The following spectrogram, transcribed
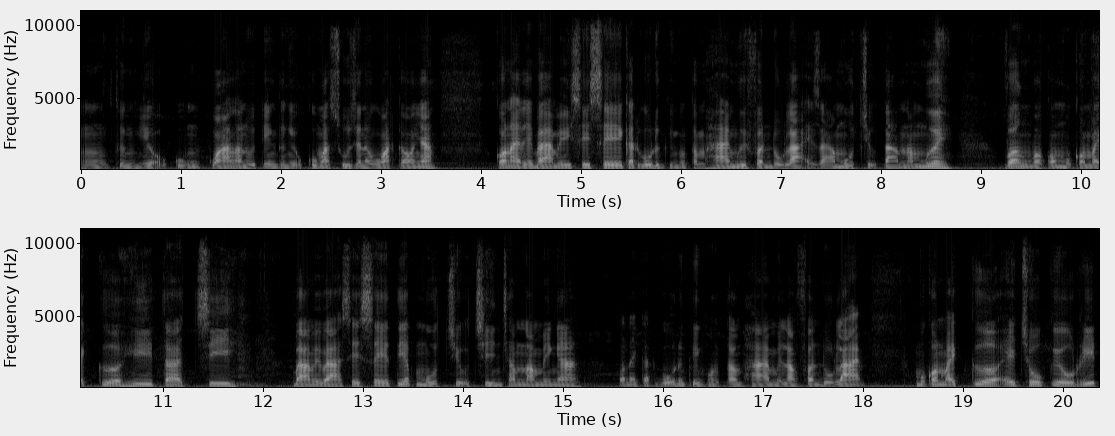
ừ, thương hiệu cũng quá là nổi tiếng thương hiệu Komatsu Genawatt các bạn nhé con này thì 30cc cắt gỗ đường kính có tầm 20 phân đổ lại giá 1 triệu 850 Vâng và có một con máy cưa Hitachi 33cc tiếp 1 triệu 950 ngàn. Con này cắt gỗ đường kính khoảng tầm 25 phân đổ lại. Một con máy cưa Echo Kyrit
